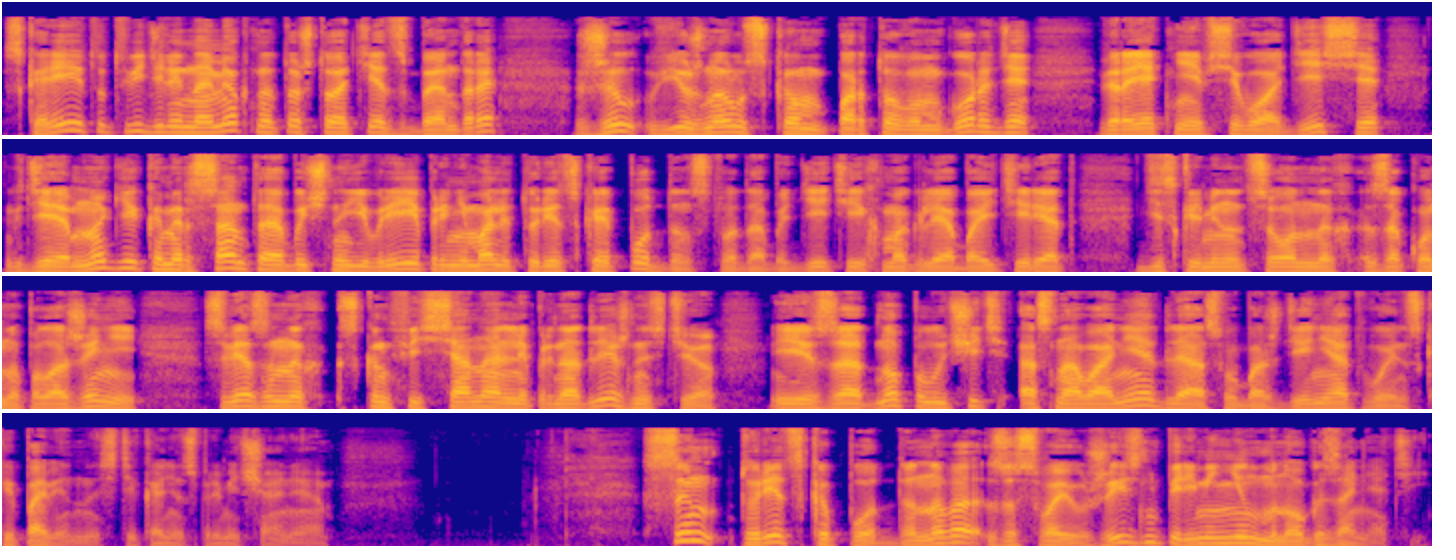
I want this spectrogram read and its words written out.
Скорее тут видели намек на то, что отец Бендера жил в южнорусском портовом городе, вероятнее всего Одессе, где многие коммерсанты, обычно евреи, принимали турецкое подданство, дабы дети их могли обойти ряд дискриминационных законоположений, связанных с конфессиональной принадлежностью, и заодно получить основания для освобождения от воинской повинности. Конец примечания. Сын турецко-подданного за свою жизнь переменил много занятий.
